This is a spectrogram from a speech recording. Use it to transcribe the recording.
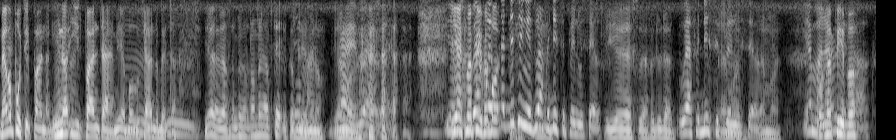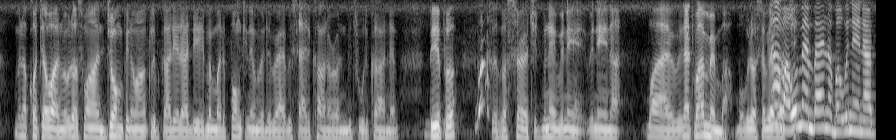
Me I go put it pan that. Me not eat pan time, yeah, but we can do better. Yeah, we have to, we have to take the Yeah, blame, you know. Yeah, right, man. right, right. Yeah, Yes, man. my people, we- but- Mm. the thing is, we have to discipline ourselves. yes, we have to do that. We have to discipline ourselves. Yeah, man. Yeah, man. But I my people, talk. me not cut you one. We just want to jump in one clip because the other day, remember the pumpkin them where they right beside the corner run be through the corner them. People, we go search it. We ain't, we ain't, we ain't not, why, we not one member, but we just say we No, go check. remember, you know, but we to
